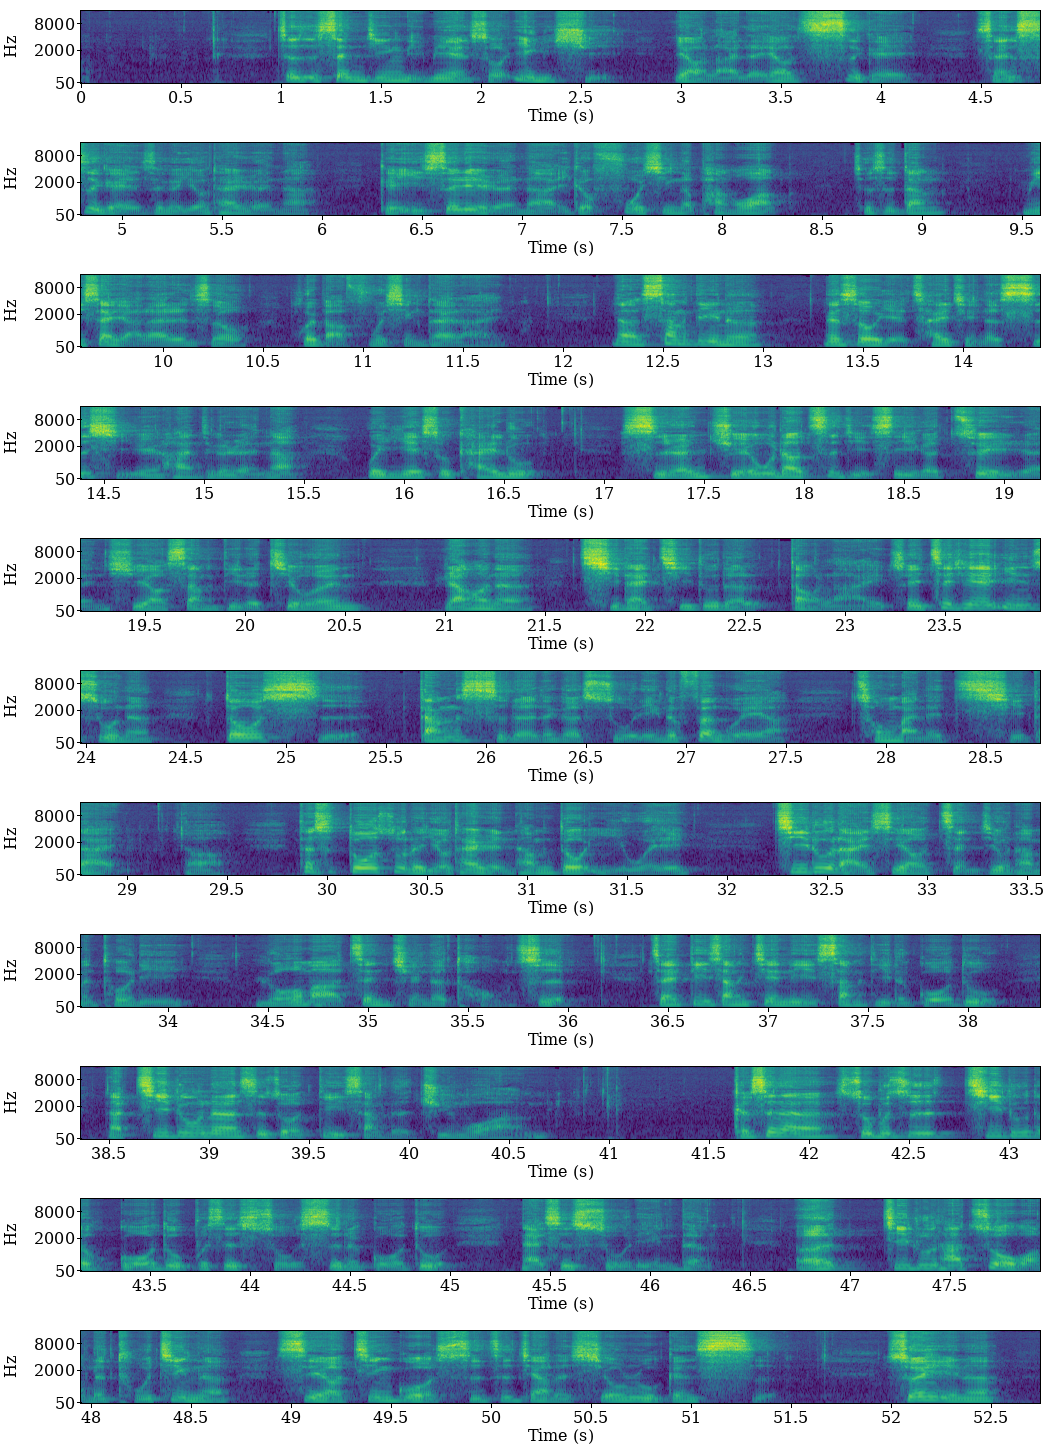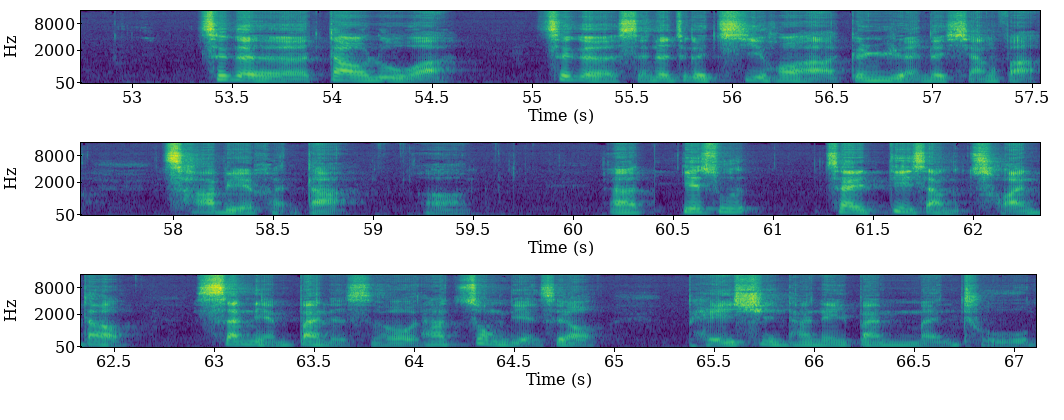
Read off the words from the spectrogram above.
这是圣经里面所应许要来的，要赐给神赐给这个犹太人啊，给以色列人啊一个复兴的盼望，就是当弥赛亚来的时候会把复兴带来。那上帝呢，那时候也差遣了施洗约翰这个人啊，为耶稣开路，使人觉悟到自己是一个罪人，需要上帝的救恩，然后呢，期待基督的到来。所以这些因素呢，都使当时的这个属灵的氛围啊。充满了期待啊！但是多数的犹太人他们都以为基督来是要拯救他们脱离罗马政权的统治，在地上建立上帝的国度。那基督呢，是做地上的君王。可是呢，殊不知基督的国度不是属世的国度，乃是属灵的。而基督他做王的途径呢，是要经过十字架的羞辱跟死。所以呢，这个道路啊，这个神的这个计划啊，跟人的想法。差别很大啊！啊，耶稣在地上传道三年半的时候，他重点是要培训他那一班门徒，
